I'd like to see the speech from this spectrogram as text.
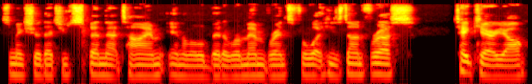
so make sure that you spend that time in a little bit of remembrance for what he's done for us. Take care, y'all.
